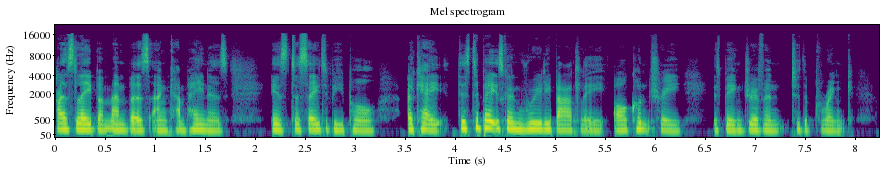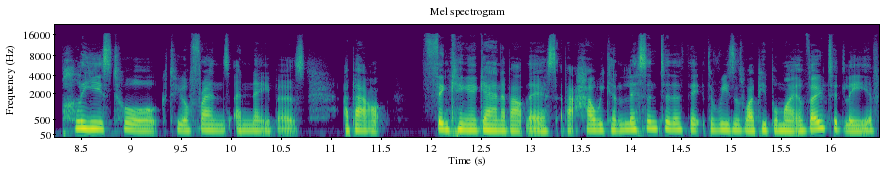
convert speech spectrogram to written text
as Labour members and campaigners is to say to people, okay, this debate is going really badly. Our country is being driven to the brink. Please talk to your friends and neighbours about thinking again about this, about how we can listen to the, th- the reasons why people might have voted leave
